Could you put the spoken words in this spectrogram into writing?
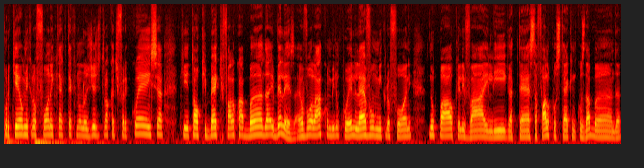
porque é um microfone que tem a tecnologia de troca de frequência, que talkback fala com a banda, e beleza. Eu vou lá, combino com ele, levo o microfone no palco, ele vai, liga, testa, falo com os técnicos da banda,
